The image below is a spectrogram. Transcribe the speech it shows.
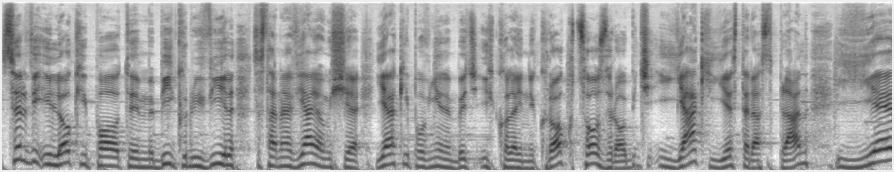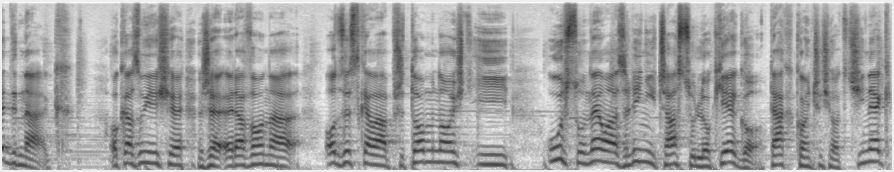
Sylwie i Loki po tym big reveal zastanawiają się, jaki powinien być ich kolejny krok, co zrobić i jaki jest teraz plan. Jednak okazuje się, że Ravona odzyskała przytomność i usunęła z linii czasu Lokiego. Tak kończy się odcinek,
